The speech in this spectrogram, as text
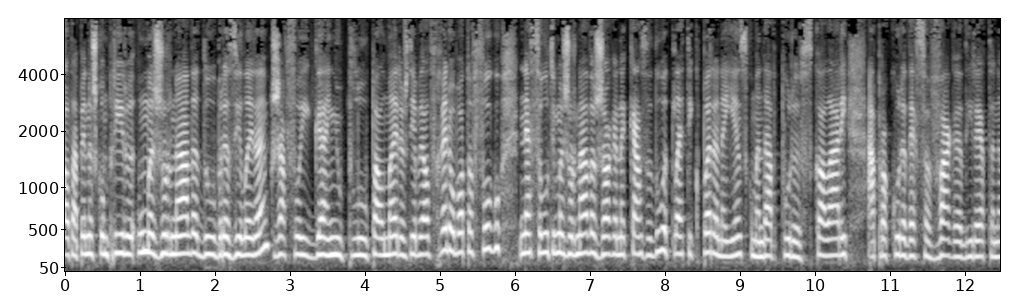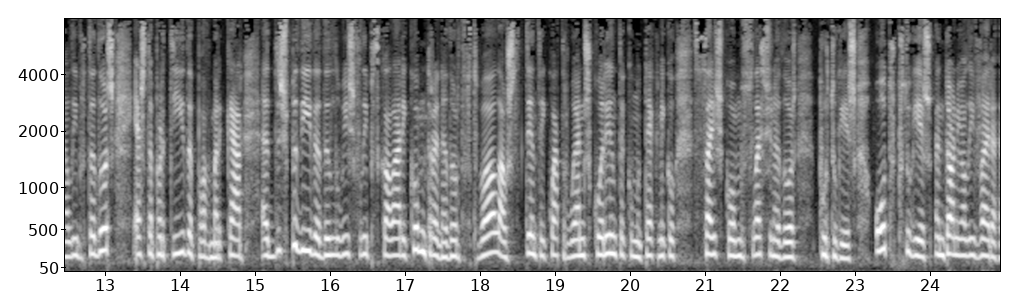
Falta apenas cumprir uma jornada do Brasileirão, que já foi ganho pelo Palmeiras de Abel Ferreira. O Botafogo, nessa última jornada, joga na casa do Atlético Paranaense, comandado por Scolari, à procura dessa vaga direta na Libertadores. Esta partida pode marcar a despedida de Luís Felipe Scolari como treinador de futebol, aos 74 anos, 40 como técnico, 6 como selecionador português. Outro português, António Oliveira,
